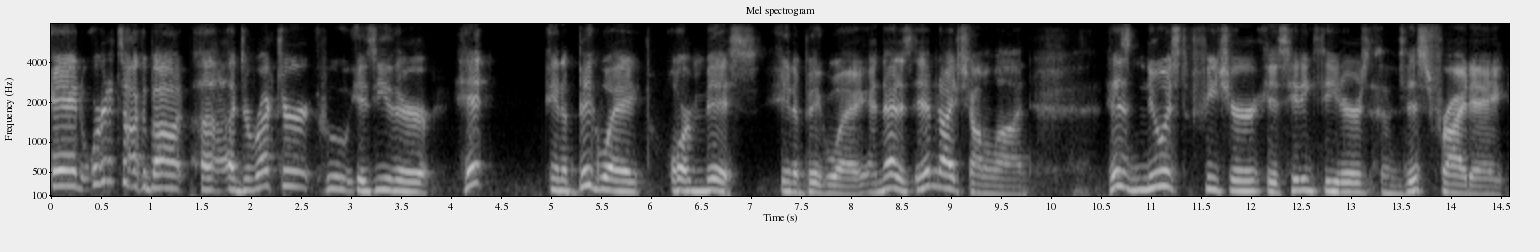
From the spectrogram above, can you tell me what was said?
And we're going to talk about a director who is either hit in a big way or miss in a big way. And that is M. Night Shyamalan. His newest feature is hitting theaters this Friday,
